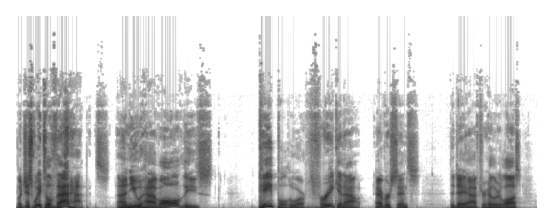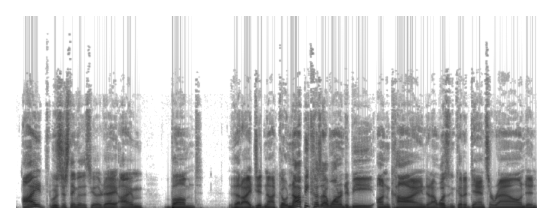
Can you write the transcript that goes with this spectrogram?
But just wait till that happens. And you have all these people who are freaking out ever since the day after Hillary lost. I was just thinking about this the other day. I'm bummed that I did not go, not because I wanted to be unkind and I wasn't going to dance around and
